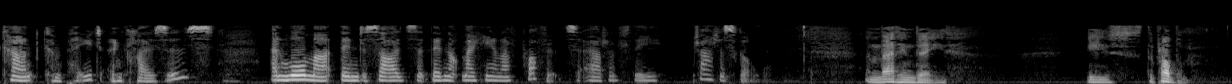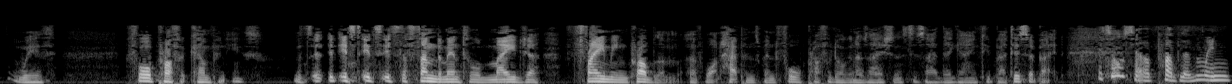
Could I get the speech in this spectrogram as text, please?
can't compete and closes and Walmart then decides that they're not making enough profits out of the charter school? And that indeed is the problem with for-profit companies it's, it's, it's, it's the fundamental major framing problem of what happens when for-profit organisations decide they're going to participate. It's also a problem when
